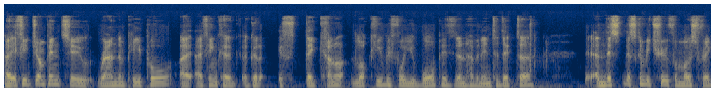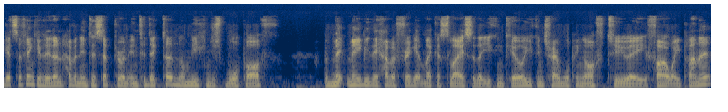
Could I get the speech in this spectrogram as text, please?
Uh, if you jump into random people, I, I think a, a good if they cannot lock you before you warp if you don't have an interdictor, and this this can be true for most frigates. I think if they don't have an interceptor or an interdictor, normally you can just warp off. But may, maybe they have a frigate like a slicer that you can kill. You can try warping off to a faraway planet.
